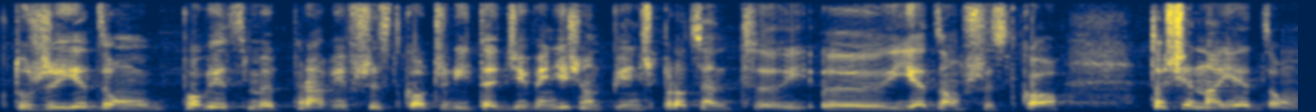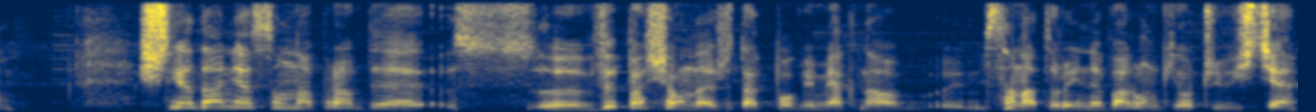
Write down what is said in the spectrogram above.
którzy jedzą powiedzmy prawie wszystko, czyli te 95% e, jedzą wszystko, to się najedzą. Śniadania są naprawdę wypasione, że tak powiem, jak na sanatoryjne warunki oczywiście.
